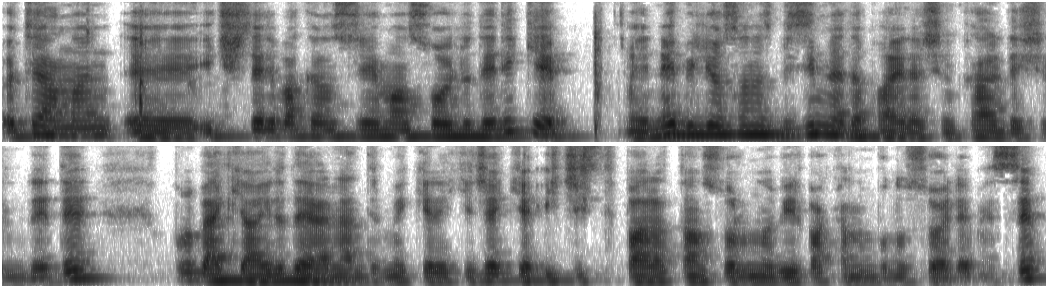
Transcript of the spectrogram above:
Öte yandan e, İçişleri Bakanı Süleyman Soylu dedi ki e, ne biliyorsanız bizimle de paylaşın kardeşim dedi. Bunu belki ayrı değerlendirmek gerekecek ya iç istihbarattan sorumlu bir bakanın bunu söylemesi.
